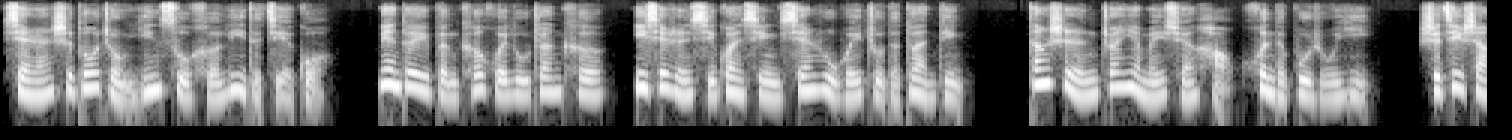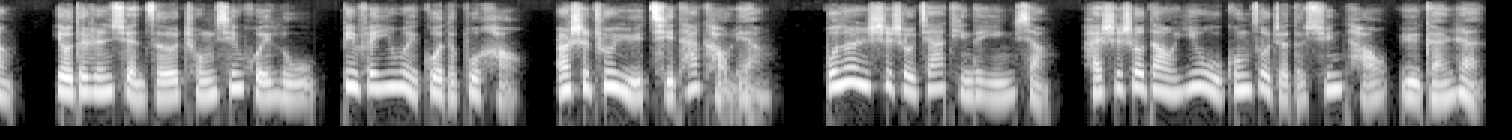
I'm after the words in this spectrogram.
显然是多种因素合力的结果。面对本科回炉专科，一些人习惯性先入为主的断定当事人专业没选好，混得不如意。实际上，有的人选择重新回炉，并非因为过得不好，而是出于其他考量。不论是受家庭的影响，还是受到医务工作者的熏陶与感染。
